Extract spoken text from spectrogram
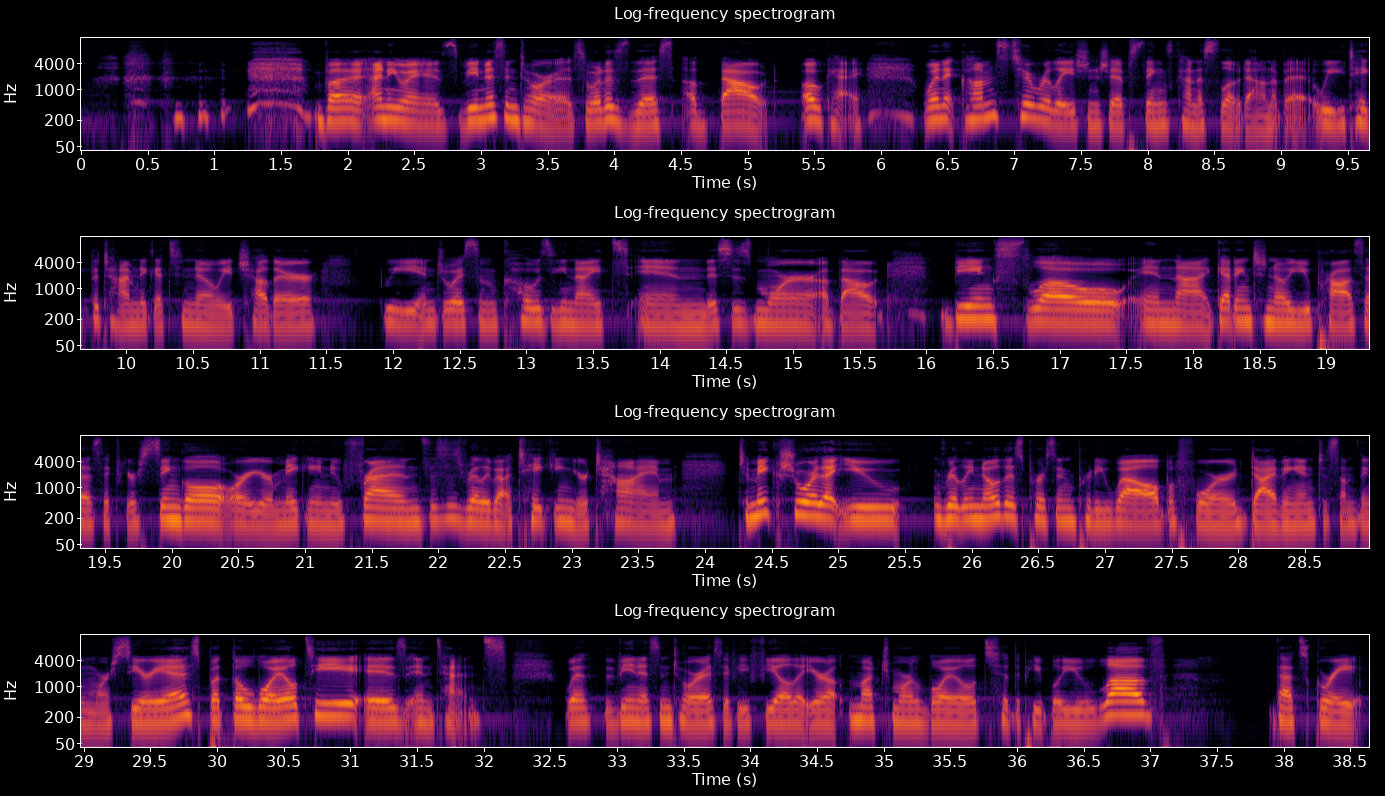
but anyways, Venus and Taurus, what is this about? okay. When it comes to relationships, things kind of slow down a bit. We take the time to get to know each other. We enjoy some cozy nights in. This is more about being slow in that getting to know you process. If you're single or you're making new friends, this is really about taking your time to make sure that you really know this person pretty well before diving into something more serious. But the loyalty is intense with Venus and Taurus, if you feel that you're much more loyal to the people you love, that's great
